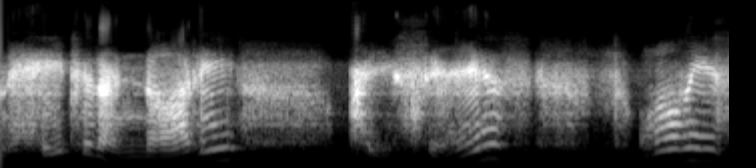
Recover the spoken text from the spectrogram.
and hatred are naughty? Are you serious? All these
